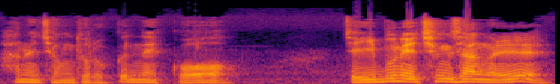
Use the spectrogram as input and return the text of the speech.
하는 정도로 끝냈고 이제 이분의 증상을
